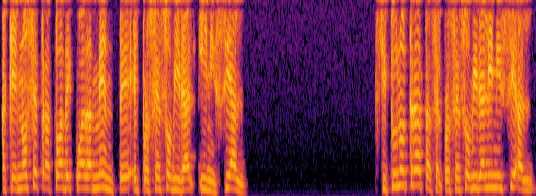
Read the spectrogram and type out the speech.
a que no se trató adecuadamente el proceso viral inicial. Si tú no tratas el proceso viral inicial,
